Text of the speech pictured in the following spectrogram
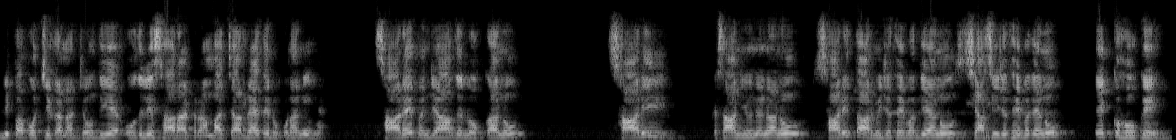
ਲਿਪਾ ਪੋਚੀ ਕਰਨਾ ਚਾਹੁੰਦੀ ਹੈ, ਉਹਦੇ ਲਈ ਸਾਰਾ ਡਰਾਮਾ ਚੱਲ ਰਿਹਾ ਤੇ ਰੁਕਣਾ ਨਹੀਂ ਹੈ। ਸਾਰੇ ਪੰਜਾਬ ਦੇ ਲੋਕਾਂ ਨੂੰ, ਸਾਰੀ ਕਿਸਾਨ ਯੂਨੀਅਨਾਂ ਨੂੰ, ਸਾਰੀ ਧਾਰਮਿਕ ਜਥੇਬੰਦੀਆਂ ਨੂੰ, ਸਿਆਸੀ ਜਥੇਬੰਦੀਆਂ ਨੂੰ ਇੱਕ ਹੋ ਕੇ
